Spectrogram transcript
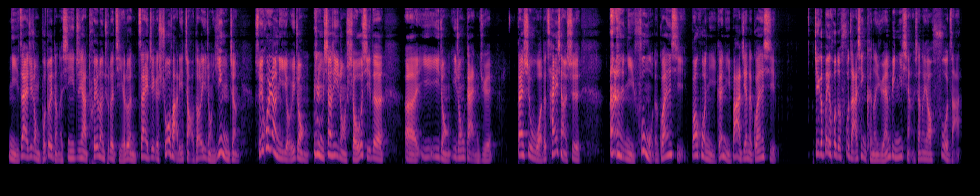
你在这种不对等的信息之下推论出的结论，在这个说法里找到了一种印证，所以会让你有一种 像是一种熟悉的呃一一种一种感觉。但是我的猜想是，你父母的关系，包括你跟你爸间的关系，这个背后的复杂性可能远比你想象的要复杂。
